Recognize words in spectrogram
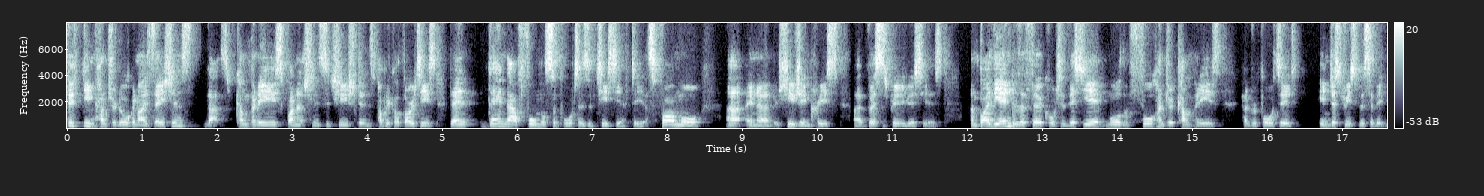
1,500 organizations, that's companies, financial institutions, public authorities, they're, they're now formal supporters of TCFD. It's far more uh, in a huge increase uh, versus previous years. And by the end of the third quarter this year, more than 400 companies had reported industry specific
